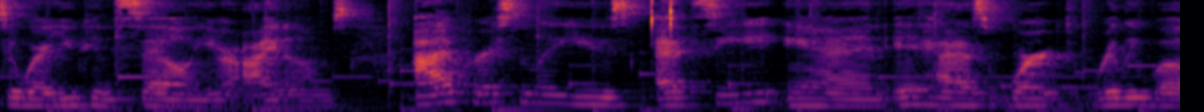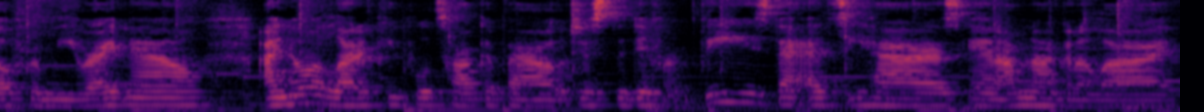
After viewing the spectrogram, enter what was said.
to where you can sell your items I personally use Etsy and it has worked really well for me right now. I know a lot of people talk about just the different fees that Etsy has and I'm not gonna lie,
